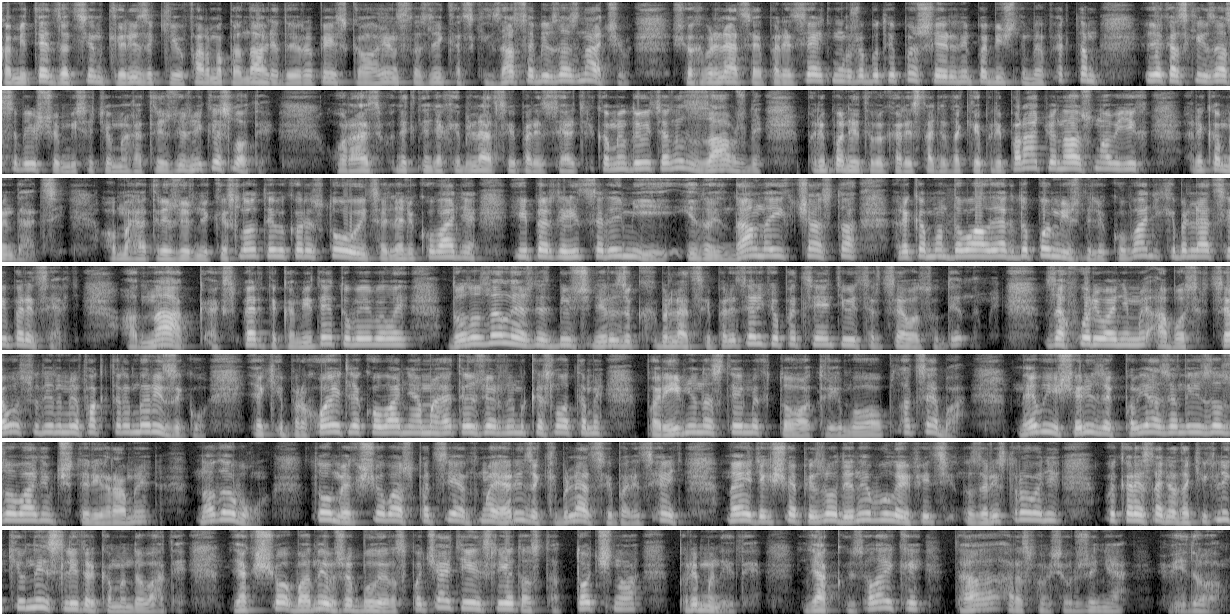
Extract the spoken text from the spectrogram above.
Комітет з оцінки ризиків фармаконагляду Європейського агентства з лікарських засобів зазначив, що фібриляція передсердь може бути поширеним побічним ефектом лікарських засобів, що містять омега-3 жирні кислоти. У разі виникнення фібриляції передсердь рекомендується назавжди припинити використання таких препаратів на основі їх рекомендацій. Омега-3 жирні кислоти використовуються для лікування гіпертигіцидемії, і недавно їх часто рекомендували як допоміжне лікування фібриляції передсердь. Однак експерти комітету виявили до залежне збільшення ризику фібриляції пересердів пацієнтів із серцево-судинними захворюваннями або серцево-судинними факторами ризику, які проходять лікування омега-3 жирними кислотами порівняно з тими, хто отримував плацебо. Найвищий ризик пов'язаний із дозуванням 4 грами на добу. Тому, якщо ваш пацієнт має ризик фібриляції передсердь, навіть якщо епізоди не були офіційно зареєстровані, використання таких ліків не слід рекомендувати. Якщо вони вже були розпочаті, їх слід остаточно примінити. Дякую за лайки та розповсюдження відео.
